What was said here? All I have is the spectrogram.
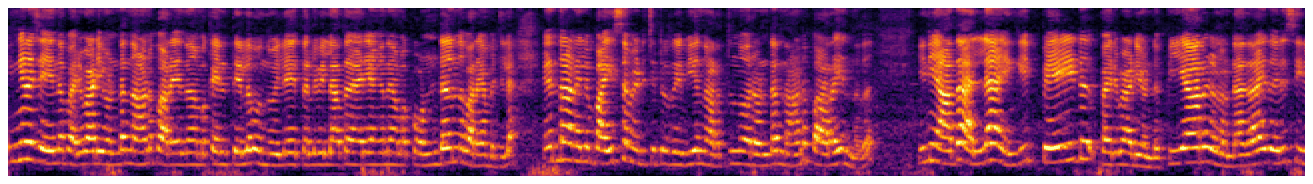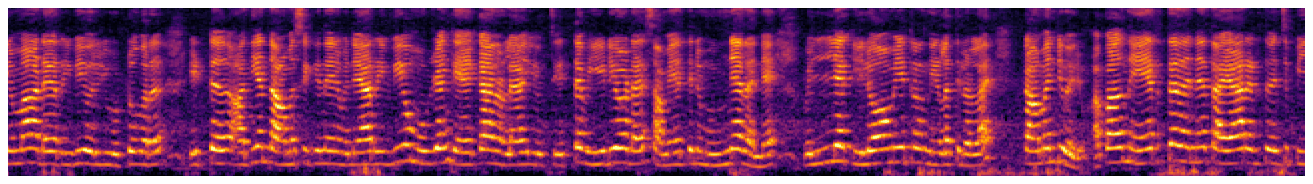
ഇങ്ങനെ ചെയ്യുന്ന പരിപാടി ഉണ്ടെന്നാണ് പറയുന്നത്. നമുക്ക് അതിന് തെളിവൊന്നുമില്ല തെളിവില്ലാത്ത കാര്യം അങ്ങനെ നമുക്ക് ഉണ്ടെന്ന് പറയാൻ പറ്റില്ല. എന്താണെങ്കിലും പൈസ മേടിച്ചിട്ട് റിവ്യൂ നടത്തുന്നവരുണ്ടെന്നാണ് പറയുന്നത്. ഇനി അതല്ല എങ്കിൽ പെയ്ഡ് പരിപാടിയുണ്ട്. പി ആറുകളുണ്ട് അതായത് ഒരു സിനിമയുടെ റിവ്യൂ ഒരു യൂട്യൂബർ ഇട്ട് അധികം താമസിക്കുന്നതിന് മുന്നേ ആ റിവ്യൂ മുഴുവൻ കേൾക്കാനുള്ള ഇട്ട വീഡിയോയുടെ സമയത്തിന് മുന്നേ തന്നെ വലിയ കിലോമീറ്റർ നീളത്തിലുള്ള കമന്റ് വരും. അപ്പോൾ അത് നേരത്തെ തന്നെ തയ്യാറെടുത്ത് വെച്ച് പി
